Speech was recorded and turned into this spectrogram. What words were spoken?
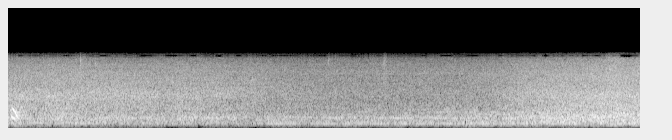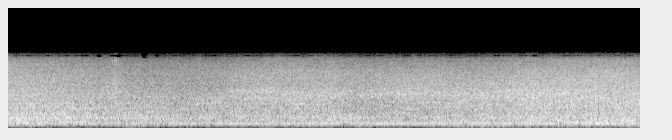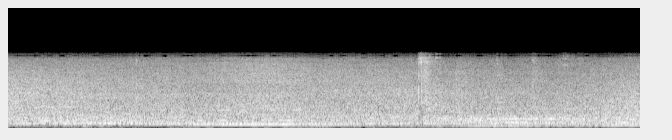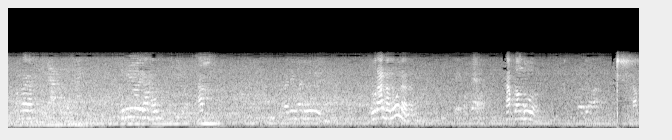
อื มอะไรครับตรงนี้เลยครับผม ครับไปดีไปดูดูร้านฝั่งนู้นน่ะครับ ลองดู ครับ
